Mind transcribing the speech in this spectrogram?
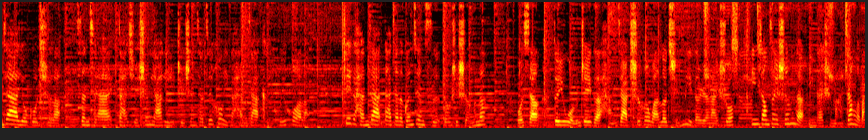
寒假又过去了，算起来，大学生涯里只剩下最后一个寒假可以挥霍了。这个寒假，大家的关键词都是什么呢？我想，对于我们这个寒假吃喝玩乐群里的人来说，印象最深的应该是麻将了吧。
